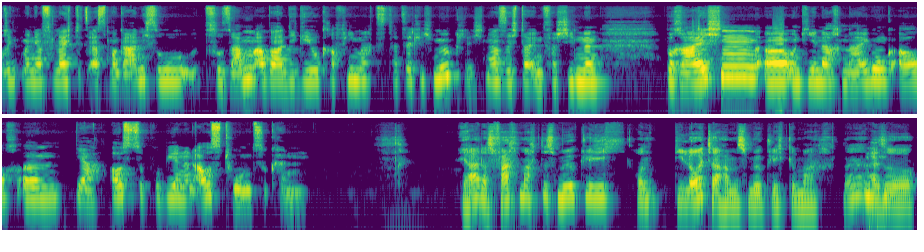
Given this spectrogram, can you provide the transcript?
bringt man ja vielleicht jetzt erstmal gar nicht so zusammen, aber die Geografie macht es tatsächlich möglich, ne? sich da in verschiedenen Bereichen äh, und je nach Neigung auch ähm, ja, auszuprobieren und austoben zu können. Ja, das Fach macht es möglich und die Leute haben es möglich gemacht. Ne? Mhm. Also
